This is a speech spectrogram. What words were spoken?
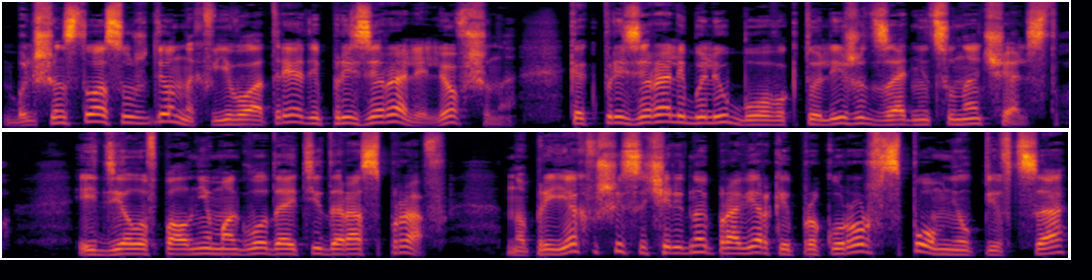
Большинство осужденных в его отряде презирали Левшина, как презирали бы любого, кто лижет задницу начальству и дело вполне могло дойти до расправ, но приехавший с очередной проверкой прокурор вспомнил певца,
